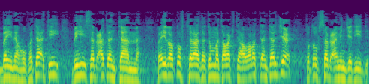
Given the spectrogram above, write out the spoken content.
بينه فتأتي به سبعة تامة. فإذا طفت ثلاثة ثم تركتها وأردت أن ترجع تطوف سبعة من جديد.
